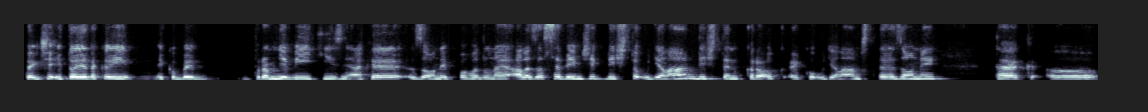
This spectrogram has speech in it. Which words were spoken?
Takže i to je takový, jakoby pro mě výjití z nějaké zóny pohodlné, ale zase vím, že když to udělám, když ten krok jako udělám z té zóny, tak, uh,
